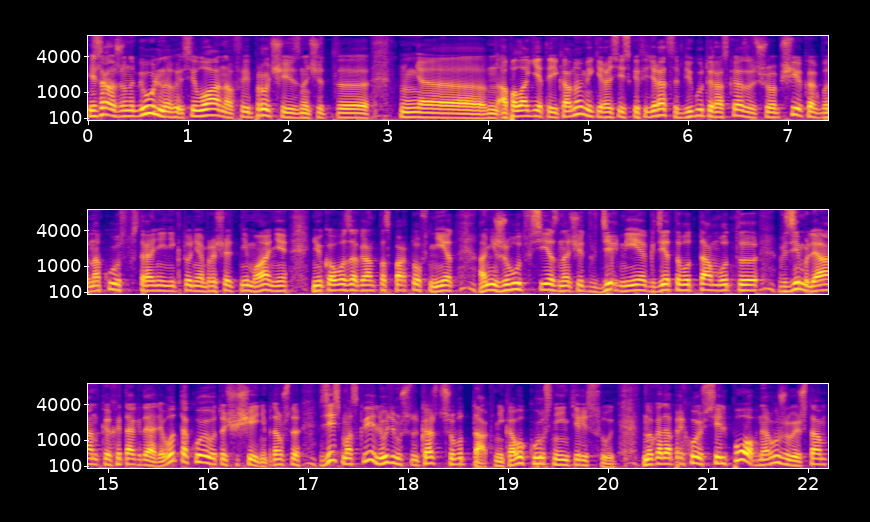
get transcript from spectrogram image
И сразу же Набиулина, Силуанов и прочие, значит, э, э, апологеты экономики Российской Федерации бегут и рассказывают, что вообще как бы на курс в стране никто не обращает внимания, ни у кого загранпаспортов нет, они живут все, значит, в дерьме, где-то вот там вот в землянках и так далее. Вот такое вот ощущение, потому что здесь, в Москве, людям кажется, что вот так, никого курс не интересует. Но когда приходишь в сельпо, обнаруживаешь там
